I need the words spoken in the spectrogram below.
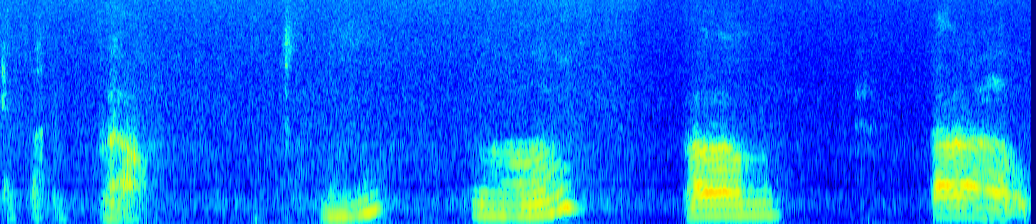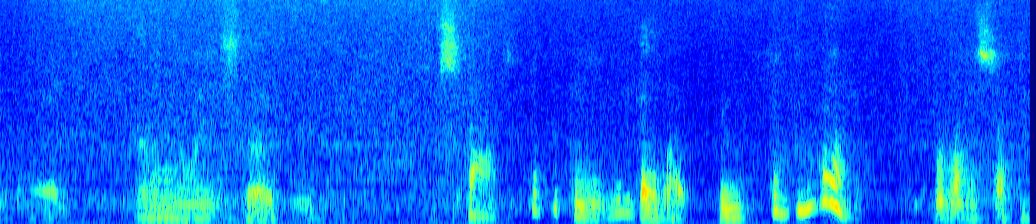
That's fucking brown. Mm-hmm. Mm-hmm. Um. Oh. Oh, it's so. Stop. You go like three. Hold on a second.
